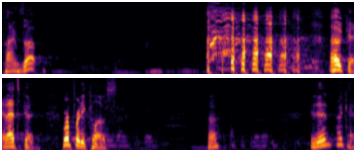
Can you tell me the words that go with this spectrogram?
Time's up. okay, that's good. We're pretty close. Huh? You did? Okay.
